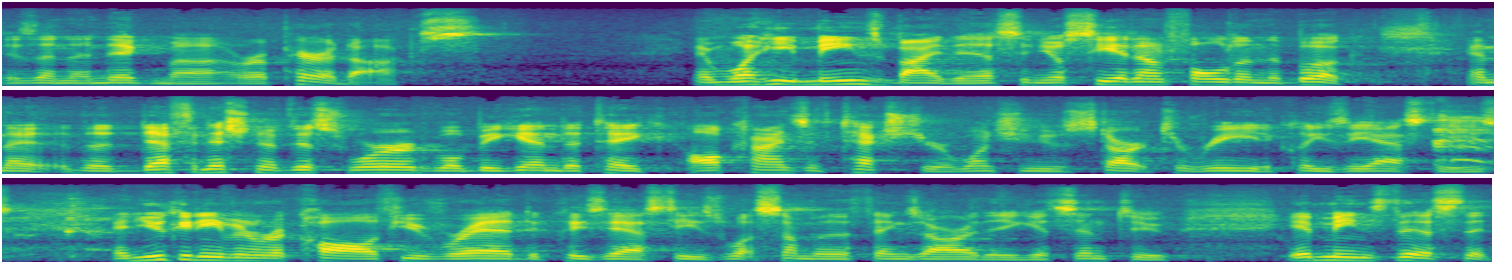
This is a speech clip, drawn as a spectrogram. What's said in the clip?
is an enigma or a paradox and what he means by this, and you'll see it unfold in the book. And the, the definition of this word will begin to take all kinds of texture once you start to read Ecclesiastes. And you can even recall, if you've read Ecclesiastes, what some of the things are that he gets into. It means this that,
